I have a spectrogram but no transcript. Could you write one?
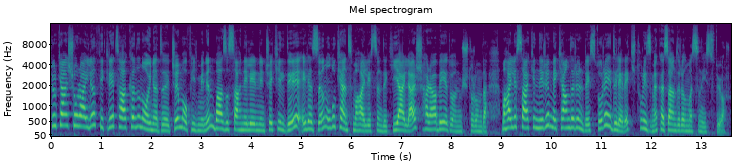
Türkan Şoray'la Fikret Hakan'ın oynadığı Cemo filminin bazı sahnelerinin çekildiği Elazığ'ın Ulukent mahallesindeki yerler harabeye dönmüş durumda. Mahalle sakinleri mekanların restore edilerek turizme kazandırılmasını istiyor.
